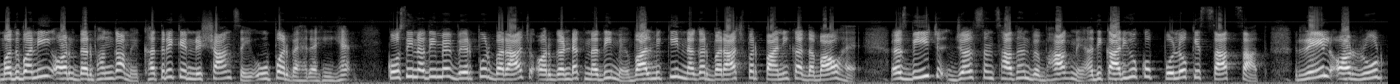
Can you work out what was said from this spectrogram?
मधुबनी और दरभंगा में खतरे के निशान से ऊपर बह रही है। कोसी नदी में वीरपुर बराज और गंडक नदी में वाल्मीकि नगर बराज पर पानी का दबाव है। इस बीच जल संसाधन विभाग ने अधिकारियों को पुलों के साथ साथ रेल और रोड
